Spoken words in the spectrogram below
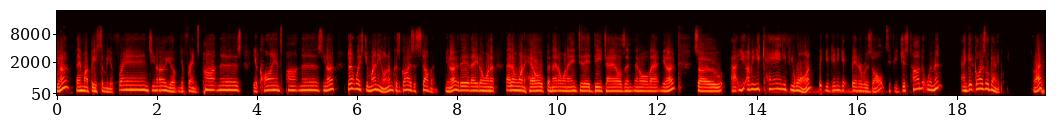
You know, they might be some of your friends, you know, your, your friends' partners, your clients' partners, you know. Don't waste your money on them because guys are stubborn, you know, they they don't want to they don't want help and they don't want to enter their details and, and all that, you know. So uh, you, I mean you can if you want, but you're gonna get better results if you just target women and get guys organically, right?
